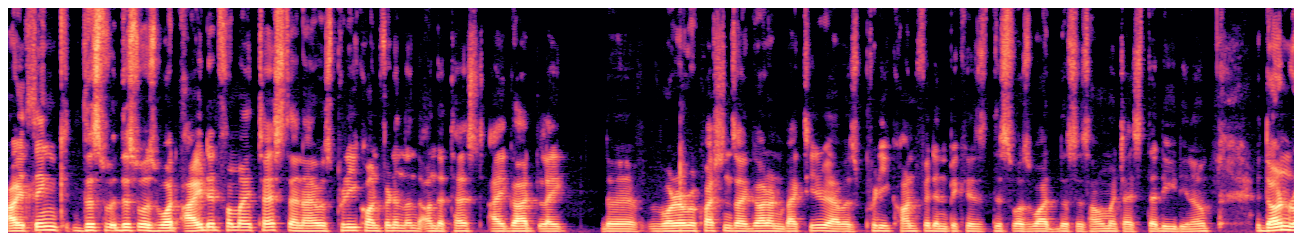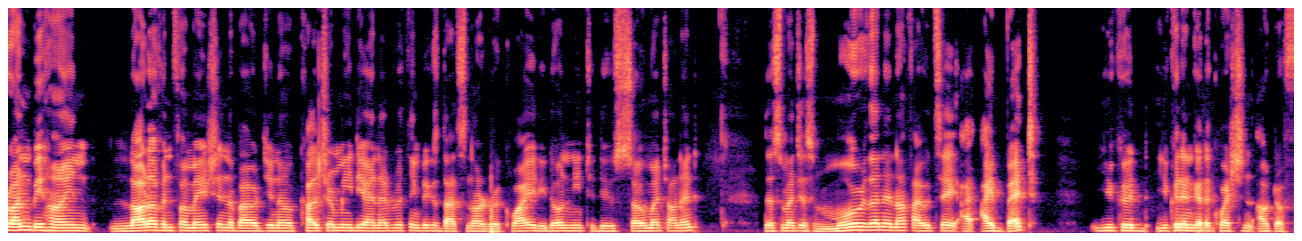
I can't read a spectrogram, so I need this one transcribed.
I think this this was what I did for my test, and I was pretty confident on the, on the test. I got like the whatever questions I got on bacteria, I was pretty confident because this was what this is how much I studied. You know, don't run behind a lot of information about you know culture media and everything because that's not required. You don't need to do so much on it. This much is more than enough. I would say. I I bet you could you couldn't get a question out of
